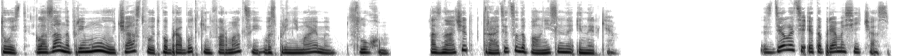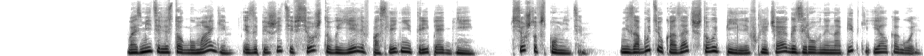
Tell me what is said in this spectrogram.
То есть глаза напрямую участвуют в обработке информации, воспринимаемой слухом. А значит, тратится дополнительная энергия. Сделайте это прямо сейчас. Возьмите листок бумаги и запишите все, что вы ели в последние 3-5 дней. Все, что вспомните. Не забудьте указать, что вы пили, включая газированные напитки и алкоголь.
